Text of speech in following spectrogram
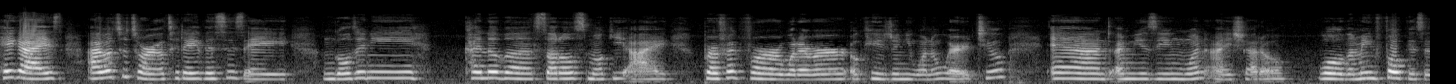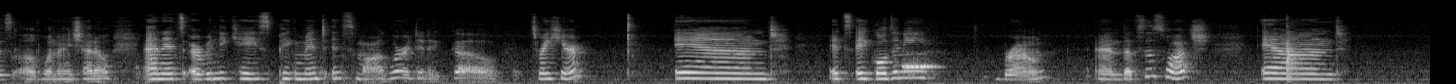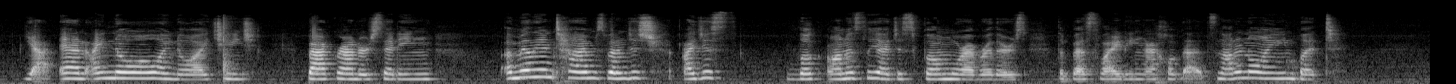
Hey guys, I have a tutorial today. This is a goldeny, kind of a subtle smoky eye, perfect for whatever occasion you want to wear it to. And I'm using one eyeshadow. Well, the main focus is of one eyeshadow, and it's Urban Decay's Pigment and Smog. Where did it go? It's right here. And it's a goldeny brown, and that's the swatch. And yeah and I know I know I change background or setting a million times but I'm just I just look honestly I just film wherever there's the best lighting. I hope that's not annoying but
